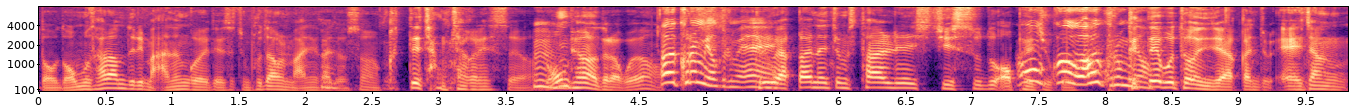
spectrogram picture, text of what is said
또 너무 사람들이 많은 거에 대해서 좀 부담을 많이 가져서 그때 장착을 했어요. 음. 너무 편하더라고요. 아, 그럼요, 그럼요. 그리고 약간의 좀 스타일리시 지수도 업해주고 어, 그- 아. 그때부터 이제 약간 좀 애장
